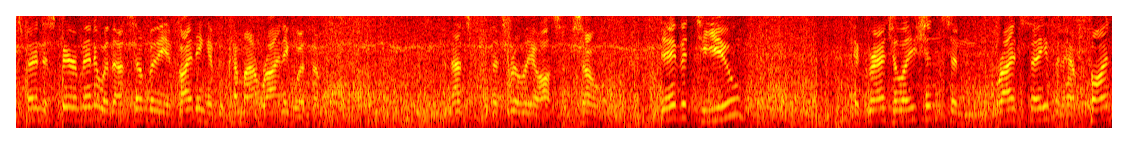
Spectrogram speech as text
spend a spare minute without somebody inviting him to come out riding with him. That's that's really awesome. So, David, to you, congratulations and ride safe and have fun.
